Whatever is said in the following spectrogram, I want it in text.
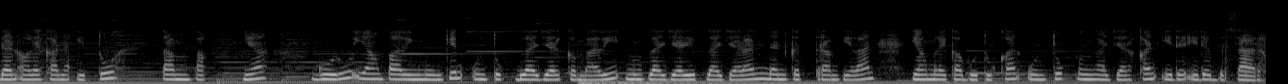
dan oleh karena itu tampaknya guru yang paling mungkin untuk belajar kembali mempelajari pelajaran dan keterampilan yang mereka butuhkan untuk mengajarkan ide-ide besar.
